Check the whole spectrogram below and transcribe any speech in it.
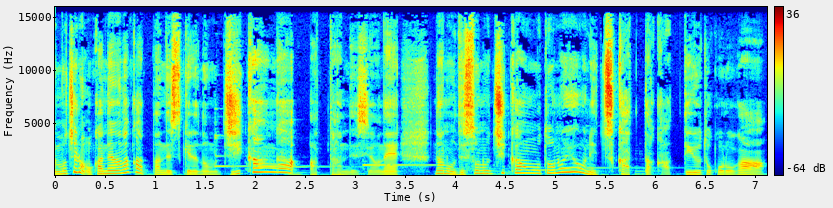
もちろんお金はなかったんですけれども、時間があったんですよね。なので、その時間をどのように使ったかっていうところが、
